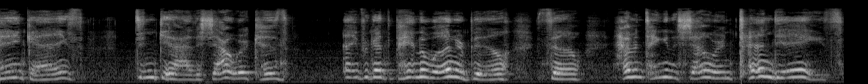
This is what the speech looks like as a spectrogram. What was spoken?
Hey guys, didn't get out of the shower because I forgot to pay the water bill, so haven't taken a shower in 10 days.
